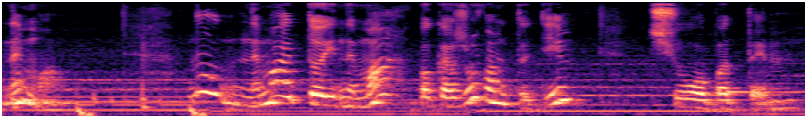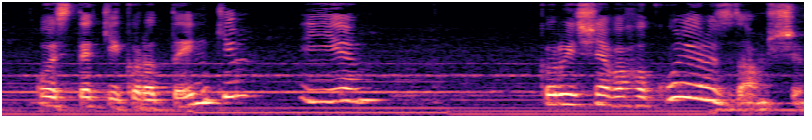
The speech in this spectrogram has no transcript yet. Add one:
нема. Ну, нема, то й нема. Покажу вам тоді чоботи. Ось такі коротенькі є коричневого кольору замші.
